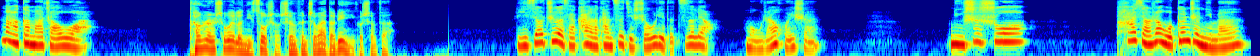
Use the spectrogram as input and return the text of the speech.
那干嘛找我啊？当然是为了你作者身份之外的另一个身份。李潇这才看了看自己手里的资料，猛然回神。你是说，他想让我跟着你们，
